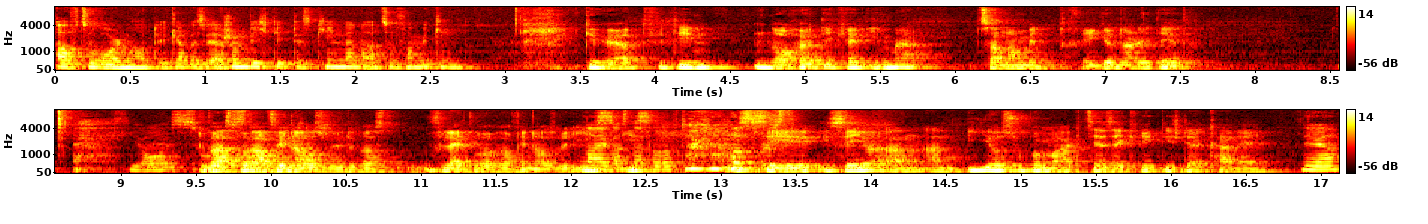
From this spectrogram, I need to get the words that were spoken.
aufzuholen hat. Ich glaube, es wäre schon wichtig, das Kindern auch zu vermitteln. Gehört für die Nachhaltigkeit immer zusammen mit Regionalität? Ja, so du weißt, worauf ich hinaus will. Du weißt vielleicht, worauf ich hinaus will. Nein, ich, nicht, worauf du hinaus willst. Ich sehe ja an, an Bio-Supermarkt sehr, sehr kritisch, der keine ja.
